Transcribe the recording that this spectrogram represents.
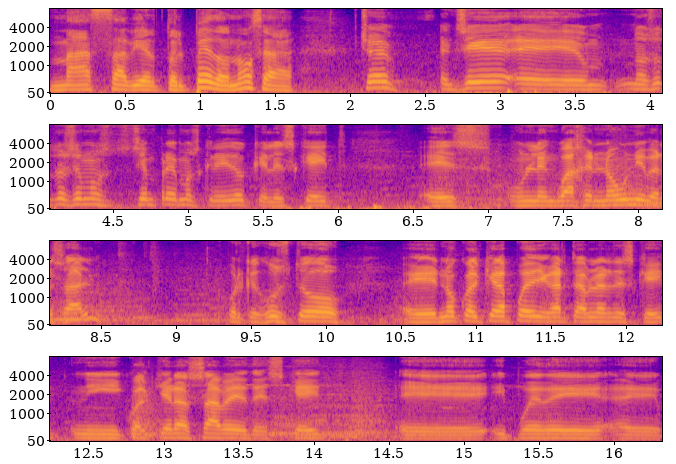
más abierto el pedo, ¿no? O sea, Sí, en sí eh, nosotros hemos siempre hemos creído que el skate es un lenguaje no universal, porque justo eh, no cualquiera puede llegarte a hablar de skate, ni cualquiera sabe de skate eh, y puede eh,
